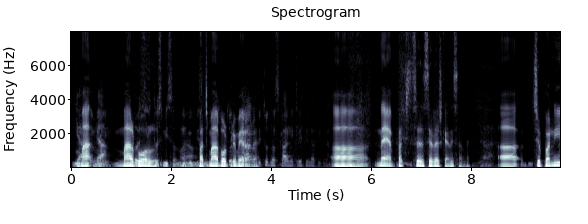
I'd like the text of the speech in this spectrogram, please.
Ja, Ma- ja. malo To, je, bolj. to je smiselno. Ja. Pač malo bolj Tudi primeren, ne. bi tudi na skalni kleti lahko igral. Uh, ne, pač se, se veš, kaj mislim. Ne. Uh, če, pa ni,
